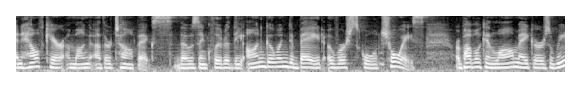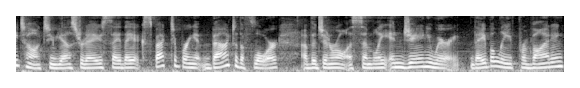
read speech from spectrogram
and health care, among other topics. Those included the ongoing debate over school choice. Republican lawmakers we talked to yesterday say they expect to bring it back to the floor of the General Assembly in January. They believe providing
